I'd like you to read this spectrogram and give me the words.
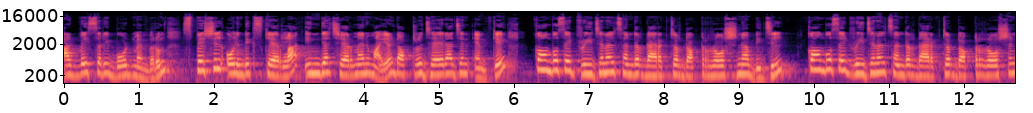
അഡ്വൈസറി ബോർഡ് മെമ്പറും സ്പെഷ്യൽ ഒളിമ്പിക്സ് കേരള ഇന്ത്യ ചെയർമാനുമായ doctor Jayarajan M K composite regional centre director doctor Roshana Bijil composite regional centre director doctor Roshan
